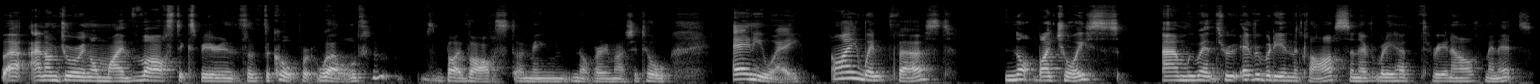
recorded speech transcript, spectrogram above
But, and I'm drawing on my vast experience of the corporate world. By vast, I mean not very much at all. Anyway, I went first, not by choice, and we went through everybody in the class, and everybody had three and a half minutes.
